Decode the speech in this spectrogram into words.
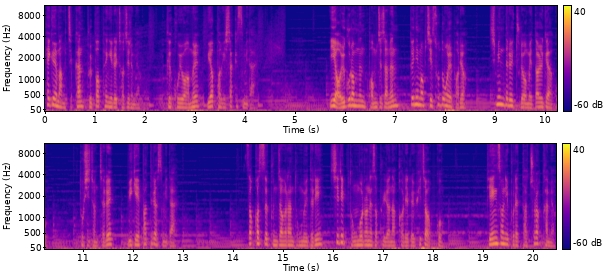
해괴망측한 불법 행위를 저지르며 그 고요함을 위협하기 시작했습니다. 이 얼굴 없는 범죄자는 끊임없이 소동을 벌여 시민들을 두려움에 떨게 하고 도시 전체를 위기에 빠뜨렸습니다. 서커스 분장을 한 동물들이 시립 동물원에서 불려나 거리를 휘저었고 비행선이 불에 타 추락하며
